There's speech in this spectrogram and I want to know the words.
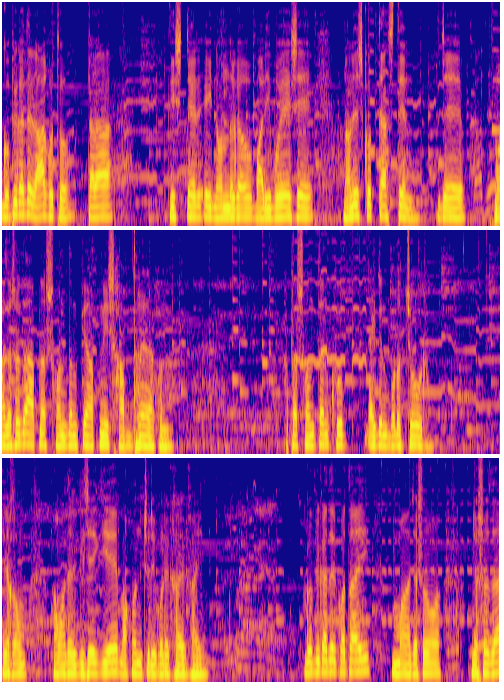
গোপিকাদের রাগ হতো। তারা কৃষ্ণের এই নন্দগাঁও বাড়ি বয়ে এসে নালিশ করতে আসতেন যে মা যশোদা আপনার সন্তানকে আপনি সাবধানে রাখুন। আপনার সন্তান খুব একজন বড় চোর। এরকম আমাদের গিজে গিয়ে মাখন চুরি করে খায় খায়। গোপিকাদের কথাই মা যশো, যশোদা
